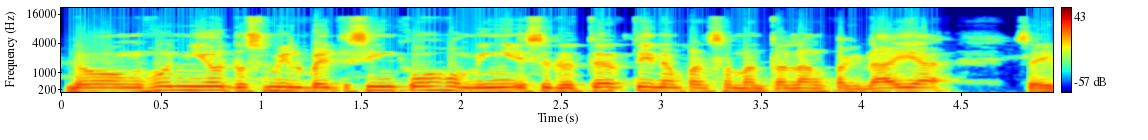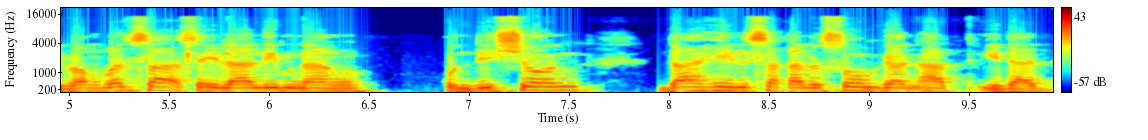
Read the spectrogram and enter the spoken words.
Noong Hunyo 2025, humingi si Duterte ng pansamantalang paglaya sa ibang bansa sa ilalim ng kondisyon dahil sa kalusugan at edad.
